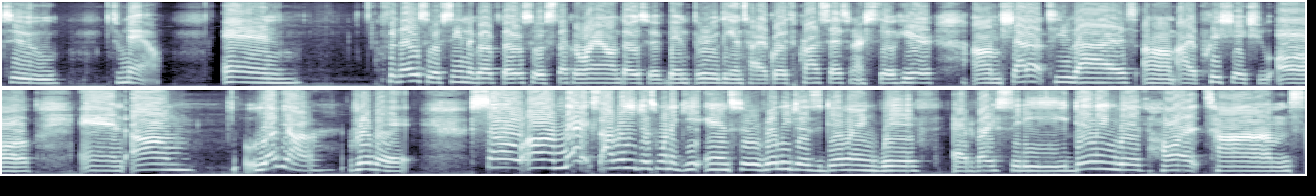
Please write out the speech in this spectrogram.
to to now, and for those who have seen the growth, those who have stuck around, those who have been through the entire growth process and are still here, um, shout out to you guys. Um, I appreciate you all, and um, love y'all real bad. So um, next, I really just want to get into really just dealing with adversity, dealing with hard times.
